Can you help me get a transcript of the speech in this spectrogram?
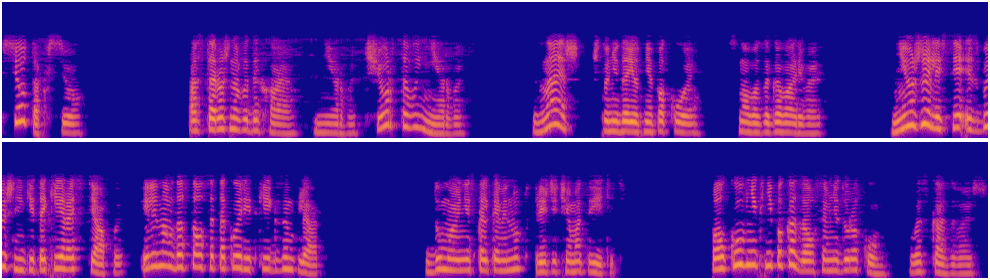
Все так все. Осторожно выдыхаю. Нервы, чертовы нервы. Знаешь, что не дает мне покоя? Снова заговаривает. Неужели все СБшники такие растяпы? Или нам достался такой редкий экземпляр? Думаю несколько минут, прежде чем ответить. Полковник не показался мне дураком, высказываюсь.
